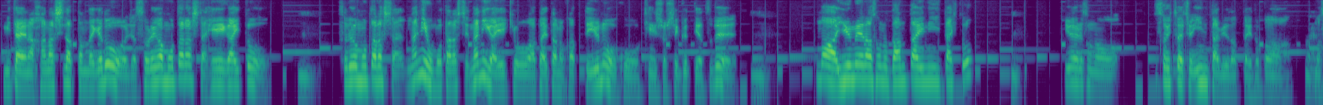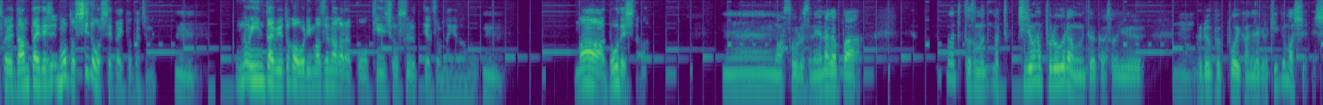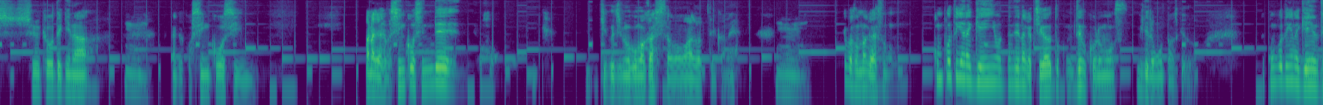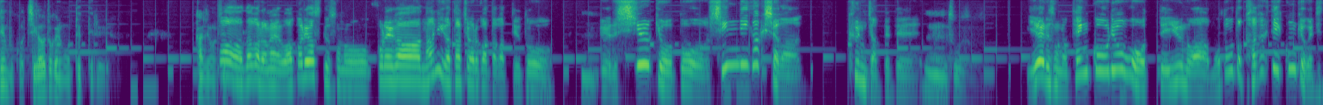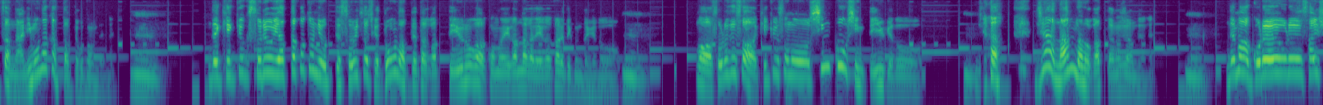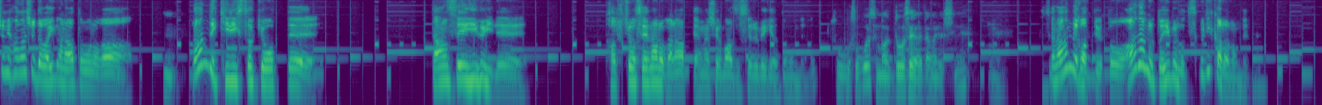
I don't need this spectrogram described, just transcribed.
みたいな話だったんだけど、じゃあそれがもたらした弊害と、それをもたらした、何をもたらして何が影響を与えたのかっていうのをこう検証していくってやつで、うん。まあ、有名なその団体にいた人、んいわゆるその、そういう人たちのインタビューだったりとか、うん。まあ、そういう団体で元指導してた人たちね、うん。のインタビューとかを織り交ぜながらこう検証するってやつなんだけど、うん。まあどうでした？うん。まあそうですね。なんかやっぱ、まあちょっとその、まあ、治療のプログラムというか、そういううんグループっぽい感じだけど、結局まあし宗教的な、うんなんかこう信仰心、まあなんかやっぱ信仰心で、ほ結構自分をごまかしたままだっていうかね。うんやっぱそのなんかその根本的な原因を全然なんか違うとこ、全部これも見てて思ったんですけど、根本的な原因を全部こう違うところに持ってってる感じもしてて。まあだからね分かりやすくそのこれが何が立ち悪かったかっていうとうんいわゆる宗教と心理学者が組んじゃっててうん、そうそういわゆるその天候療法っていうのはもともと科学的根拠が実は何もなかったってことなんだよね。うん。で結局それをやったことによってそういう人たちがどうなってたかっていうのがこの映画の中で描かれていくんだけどうん。まあそれでさ結局その信仰心って言うけどうん。じゃあじゃあ何なのかって話なんだよね。うん。でまあこれ俺最初に話してた方がいいかなと思うのが、うんなんでキリスト教って男性優位で過不調性なのかなって話をまずするべきだと思うんだよね。そう、そこです。まあ、同性愛はダメだしね。それなんでかっていうとアダムとイブの作りからなんだよね。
